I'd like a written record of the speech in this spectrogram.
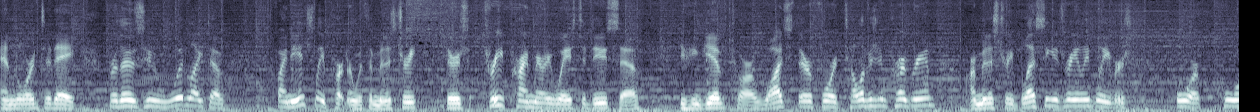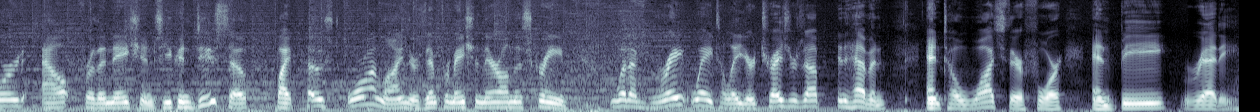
and Lord today. For those who would like to financially partner with the ministry, there's three primary ways to do so. You can give to our Watch Therefore television program, our ministry Blessing Israeli Believers, or poured out for the nations. You can do so by post or online. There's information there on the screen. What a great way to lay your treasures up in heaven and to watch, therefore, and be ready.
